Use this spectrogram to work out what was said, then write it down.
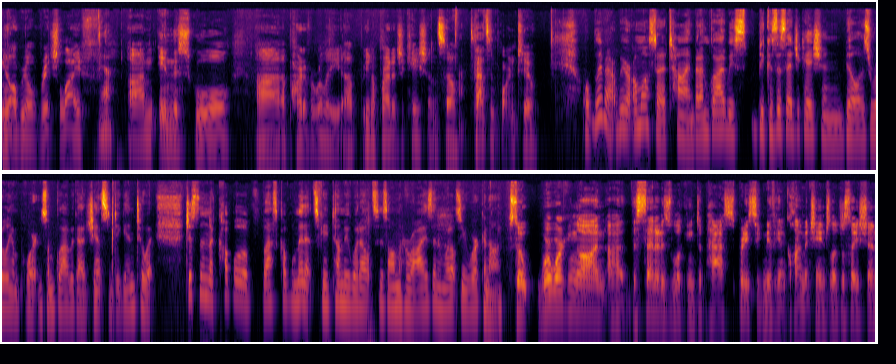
you know a real rich life Yeah. um, in the school, uh, part of a really uh, you know bright education. So That's that's important too. Well, believe it or not, we are almost out of time, but I'm glad we, because this education bill is really important. So I'm glad we got a chance to dig into it. Just in a couple of last couple minutes, can you tell me what else is on the horizon and what else are you working on? So we're working on uh, the Senate is looking to pass pretty significant climate change legislation.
